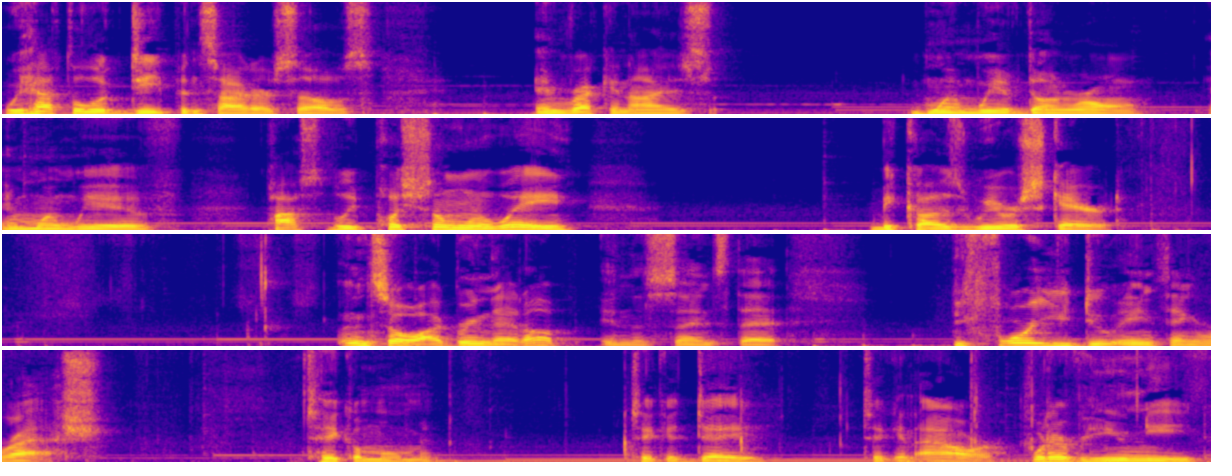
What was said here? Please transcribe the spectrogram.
We have to look deep inside ourselves and recognize when we have done wrong and when we have possibly push someone away because we were scared. And so I bring that up in the sense that before you do anything rash, take a moment, take a day, take an hour, whatever you need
